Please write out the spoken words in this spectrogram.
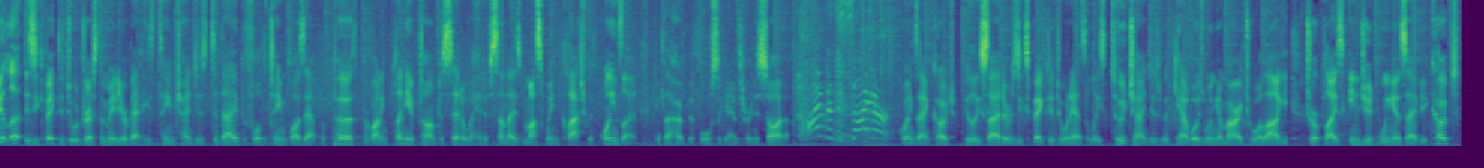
Fittler is expected to address the media about his team changes today before the team flies out for Perth, providing plenty of time to settle ahead of Sunday's must win clash with Queensland if they hope to force a game three decider. I'm the decider. Queensland coach Billy Slater is expected to announce at least two changes with Cowboys winger Murray Taulagi to replace injured winger Xavier Coates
